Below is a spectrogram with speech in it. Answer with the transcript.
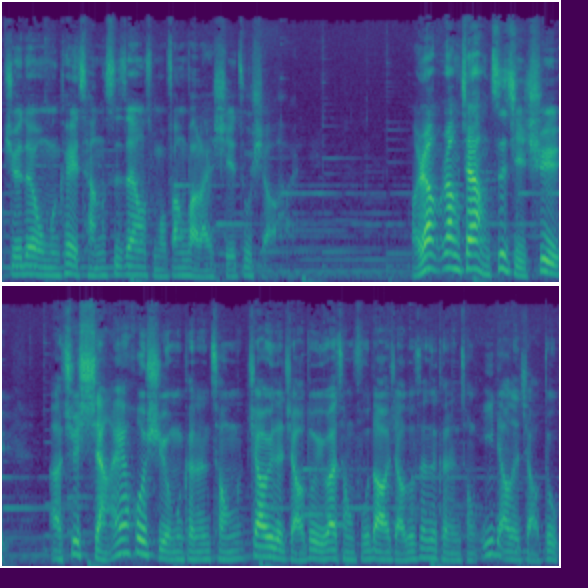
觉得我们可以尝试再用什么方法来协助小孩？啊，让让家长自己去呃去想，哎，或许我们可能从教育的角度以外，从辅导的角度，甚至可能从医疗的角度，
